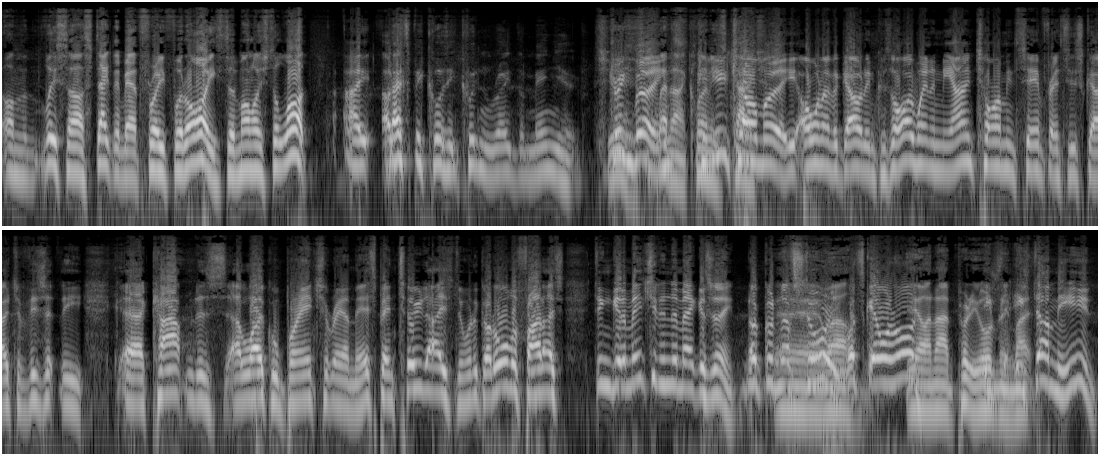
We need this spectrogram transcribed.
on the list. I uh, stacked about three foot high. He's demolished a lot. Hey, I- That's because he couldn't read the menu. String Jeez, beans. Can you tell me? I want to have a go at him because I went in my own time in San Francisco to visit the uh, Carpenters uh, local branch around there. Spent two days doing it. Got all the photos. Didn't get a mention in the magazine. Not good enough Yeah, story. well, What's going on? Yeah, I know. Pretty ordinary, he's mate. done me in.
